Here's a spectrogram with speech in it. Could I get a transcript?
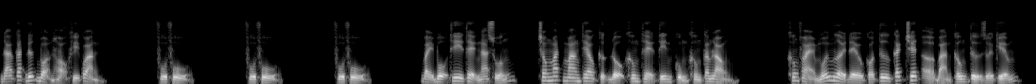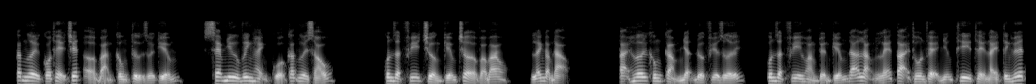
đã cắt đứt bọn họ khí quản. Phù phù phù phù phù phù. Bảy bộ thi thể ngã xuống, trong mắt mang theo cực độ không thể tin cùng không cam lòng. Không phải mỗi người đều có tư cách chết ở bản công tử dưới kiếm, các ngươi có thể chết ở bản công tử dưới kiếm, xem như vinh hạnh của các ngươi sáu. Quân giật phi trường kiếm trở vào bao, lãnh đạm đạo. Tại hơi không cảm nhận được phía dưới, quân giật phi hoàng tuyển kiếm đã lặng lẽ tại thôn vệ những thi thể này tinh huyết,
